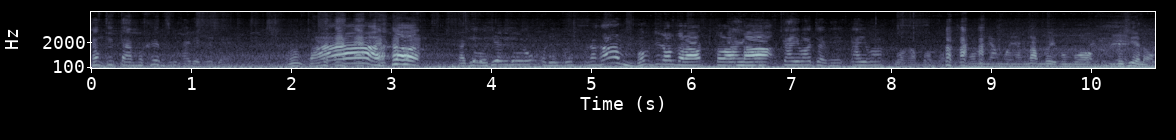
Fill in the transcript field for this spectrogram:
คำติดตามมาขึ้นสุขายเด็ดที่ไหนป้าการที่ผมเที่ยงดูดูดูนะครับ ผมที่ทำตลาดตลาดละไกลว่าจากนี้ไกลว่าบ่ครับบ่บ่ผมยังบ่ยังรับเลยผมบอกไม่เชื่อหรอก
